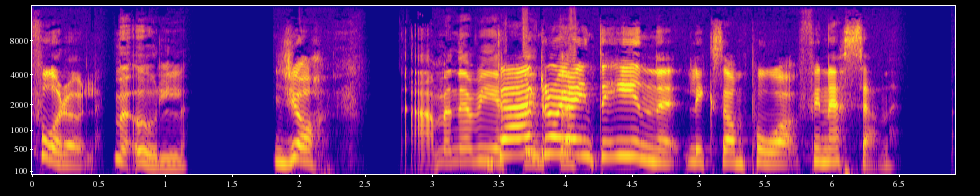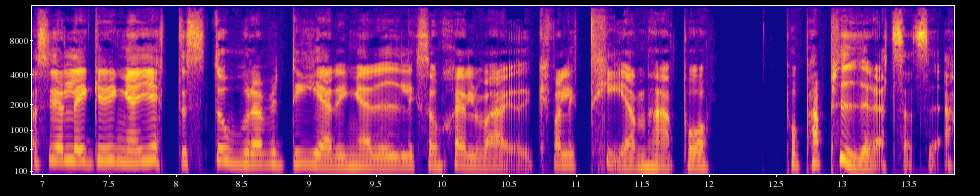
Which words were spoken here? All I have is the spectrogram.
fårull. Med ull. Ja, Ja, men jag vet där inte. drar jag inte in liksom på finessen. Alltså jag lägger inga jättestora värderingar i liksom själva kvaliteten här på, på papiret så att säga.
